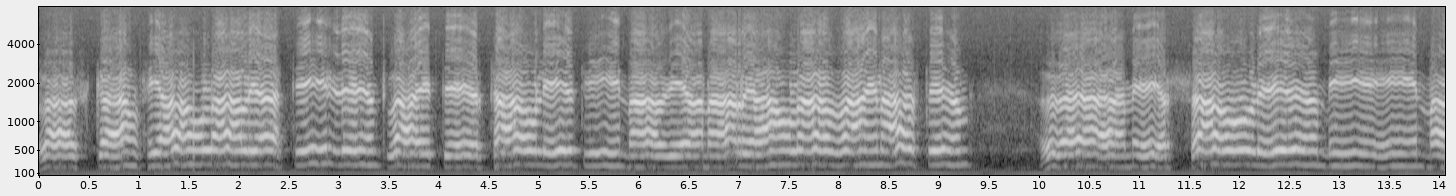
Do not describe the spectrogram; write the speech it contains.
Laskan þjála léttir lund lætir tálið dvína vénar jála vænastum verð mér sáli mína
